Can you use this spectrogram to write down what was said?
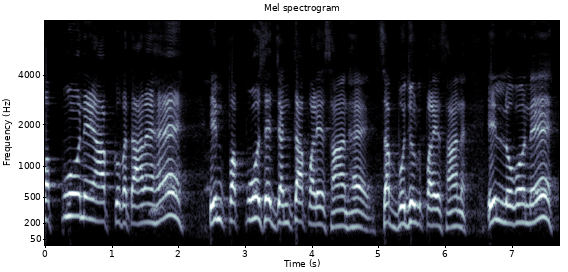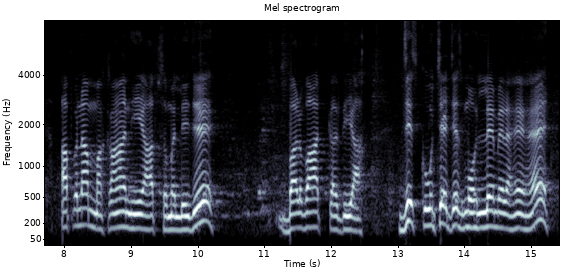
पप्पुओं ने आपको बता रहे हैं, इन पप्पुओं से जनता परेशान है, सब बुज़ुर्ग परेशान है। इन लोगों ने अपना मकान ही आप समझ लीजिए, बर्बाद कर दिया। जिस कूचे, जिस मोहल्ले में रहे हैं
